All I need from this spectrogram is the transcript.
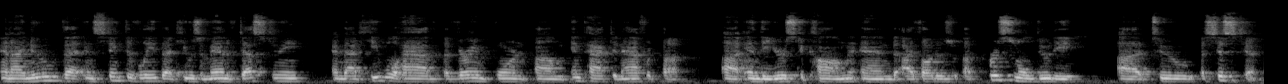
And I knew that instinctively that he was a man of destiny and that he will have a very important um, impact in Africa uh, in the years to come. And I thought it was a personal duty uh, to assist him.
